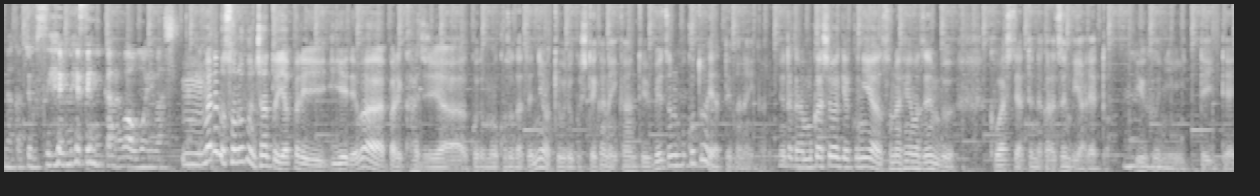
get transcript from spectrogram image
なんか女性目線からは思いました、うんまあ、でもその分ちゃんとやっぱり家ではやっぱり家事や子供の子育てには協力していかないかんという別のことはやっていかないかん。でだから昔は逆にはその辺は全部食わしてやってんだから全部やれというふうに言っていて、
